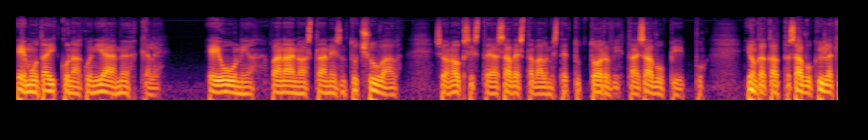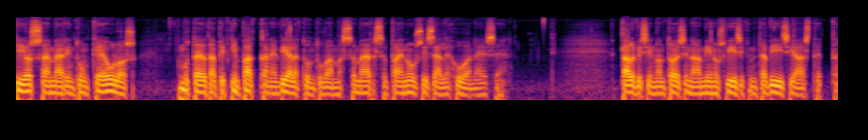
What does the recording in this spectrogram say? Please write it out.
ei muuta ikkunaa kuin jäämöhkäle, ei uunia, vaan ainoastaan niin sanottu chuval, se on oksista ja savesta valmistettu torvi tai savupiippu, jonka kautta savu kylläkin jossain määrin tunkee ulos, mutta jota pitkin pakkanen vielä tuntuvammassa määrässä painuu sisälle huoneeseen. Talvisin on toisinaan miinus 55 astetta,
